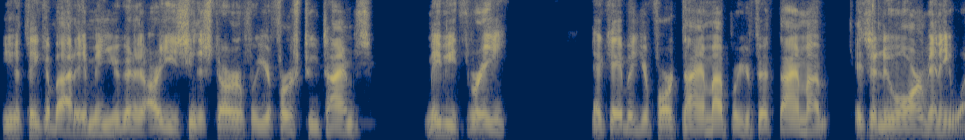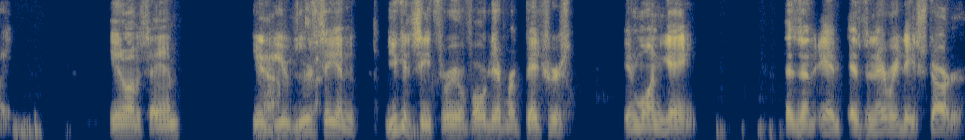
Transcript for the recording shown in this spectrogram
You know, think about it. I mean, you're gonna are you see the starter for your first two times, maybe three. Okay, but your fourth time up or your fifth time up, it's a new arm anyway. You know what I'm saying? You, Yeah. you, you're seeing, you can see three or four different pitchers in one game as an as an everyday starter,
